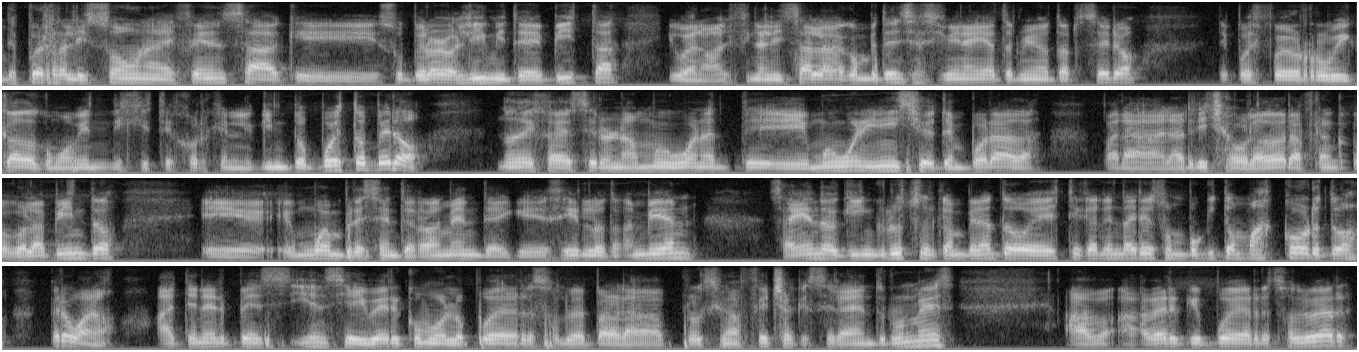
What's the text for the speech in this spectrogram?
Después realizó una defensa que superó los límites de pista y bueno, al finalizar la competencia, si bien había terminado tercero, después fue reubicado, como bien dijiste Jorge, en el quinto puesto, pero no deja de ser una muy buena muy buen inicio de temporada para la ardilla voladora Franco Colapinto, eh, un buen presente realmente, hay que decirlo también, sabiendo que incluso el campeonato, este calendario es un poquito más corto, pero bueno, a tener paciencia y ver cómo lo puede resolver para la próxima fecha que será dentro de un mes a, ver qué puede resolver.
